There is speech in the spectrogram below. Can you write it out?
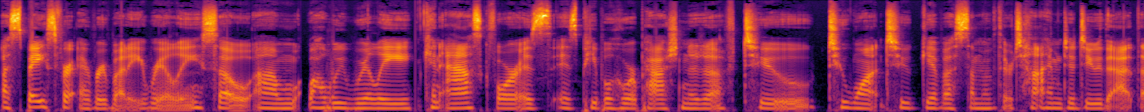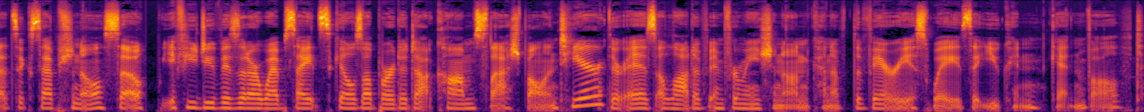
a space for everybody really. So um, while we really can ask for is is people who are passionate enough to to want to give us some of their time to do that. That's exceptional. So if you do visit our website skillsalberta.com slash volunteer there is a lot of information on kind of the various ways that you can get involved.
